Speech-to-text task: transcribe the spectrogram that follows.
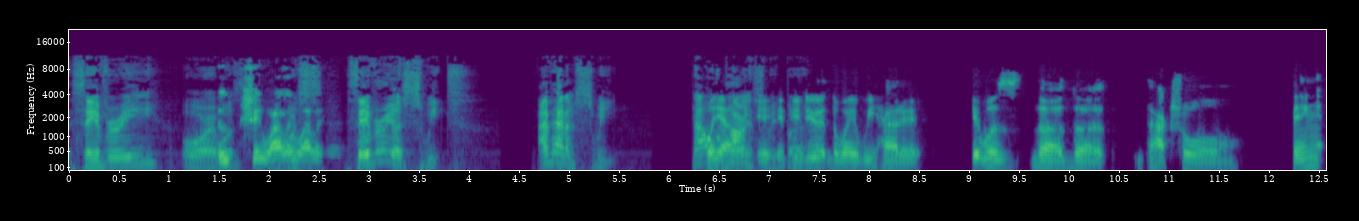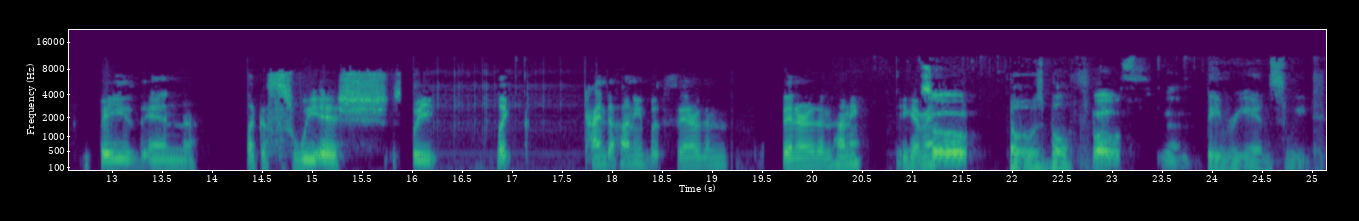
savory or was- Uchi wale or wale. savory or sweet? I've had them sweet. Not Well, yeah, overpowering like, i- sweet, if but you do it the way we had it, it was the the the actual thing bathed in like a sweetish, sweet, like kind of honey, but thinner than thinner than honey. You get me? So So it was both both then. savory and sweet.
